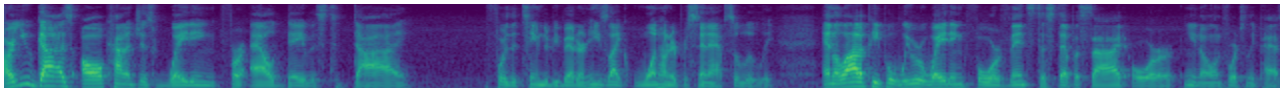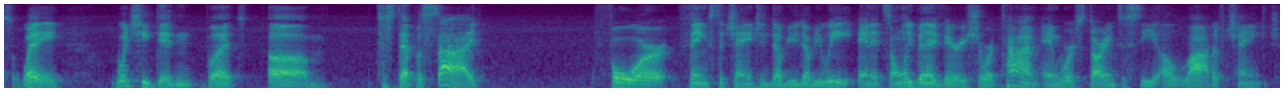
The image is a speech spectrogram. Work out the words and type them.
are you guys all kind of just waiting for Al Davis to die for the team to be better?" And he's like, "100% absolutely." And a lot of people, we were waiting for Vince to step aside or, you know, unfortunately pass away, which he didn't, but um, to step aside for things to change in WWE. And it's only been a very short time, and we're starting to see a lot of change.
